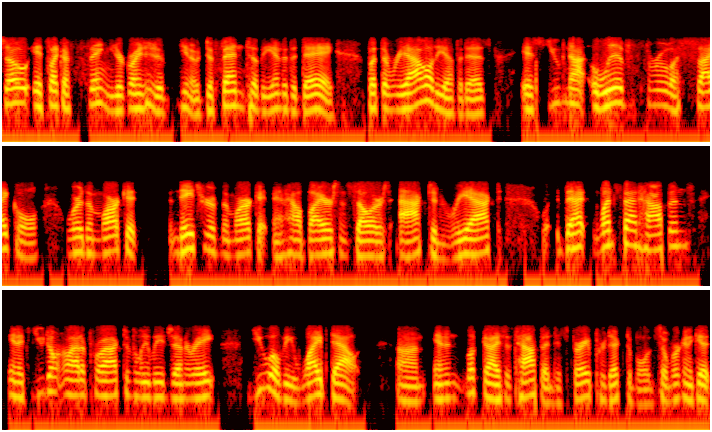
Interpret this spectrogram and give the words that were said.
so, it's like a thing you're going to, you know, defend till the end of the day. But the reality of it is, is you've not lived through a cycle where the market, nature of the market and how buyers and sellers act and react, that once that happens, and if you don't know how to proactively lead generate, you will be wiped out um, and look, guys, it's happened. It's very predictable. And so we're going to get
